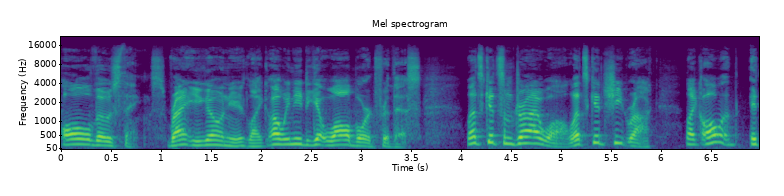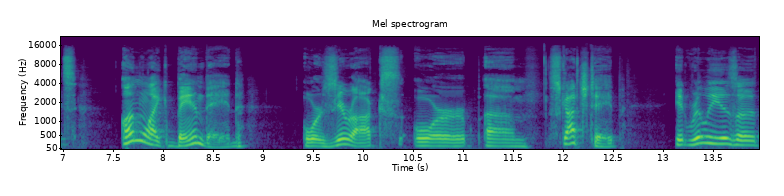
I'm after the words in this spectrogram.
all those things, right? You go and you're like, oh, we need to get wallboard for this. Let's get some drywall. Let's get sheetrock. Like all, it's unlike Band Aid or Xerox or um, Scotch tape. It really is a.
